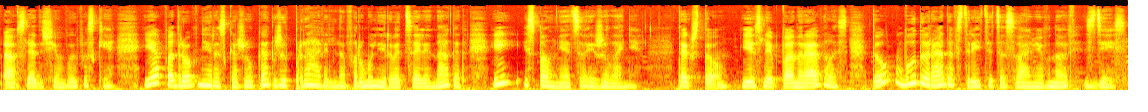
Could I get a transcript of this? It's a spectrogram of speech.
а в следующем выпуске я подробнее расскажу, как же правильно формулировать цели на год и исполнять свои желания. Так что, если понравилось, то буду рада встретиться с вами вновь здесь,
